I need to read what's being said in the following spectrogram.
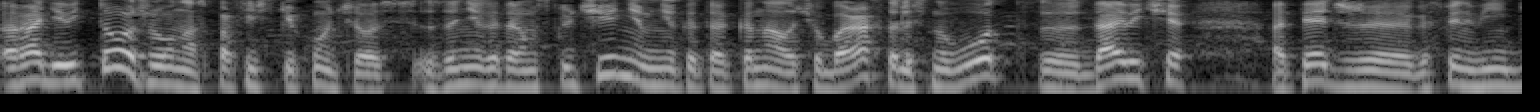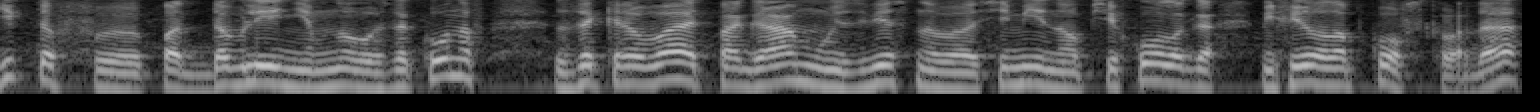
радио ведь тоже у нас практически кончилось, за некоторым исключением, некоторые каналы еще барахтались, но вот, э, Давича, опять же, господин Венедиктов э, под давлением новых законов закрывает программу известного семейного психолога Михаила Лобковского, да,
